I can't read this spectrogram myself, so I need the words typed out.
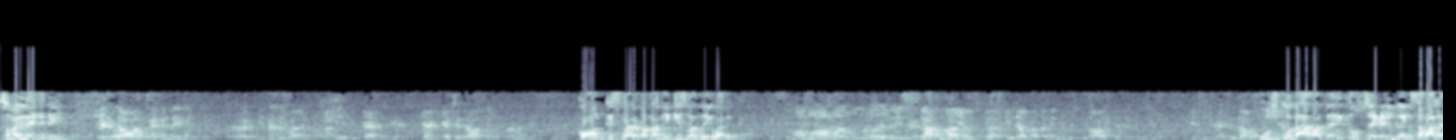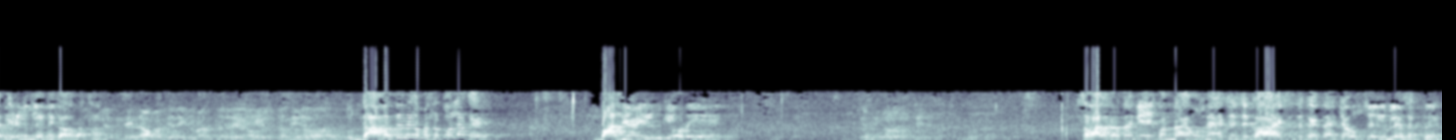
سمجھ رہے کہ نہیں؟ کون کس بارے پتا نہیں، کس بندے کے بارے میں؟ اس کو دعوت دیں کہ اس سے علم لیں گے سوال ابھی علم لینے کا ہو رہا تھا۔ تو دعوت دینے کا مطلب تو الگ ہے۔ بات یہاں علم کی ہو رہی ہے۔ سوال کرتے ہیں کہ ایک بندہ ہے، اس نے ایسے سے کہا، ایسے سے کہتا ہے، کیا اس سے علم لے سکتے ہیں؟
